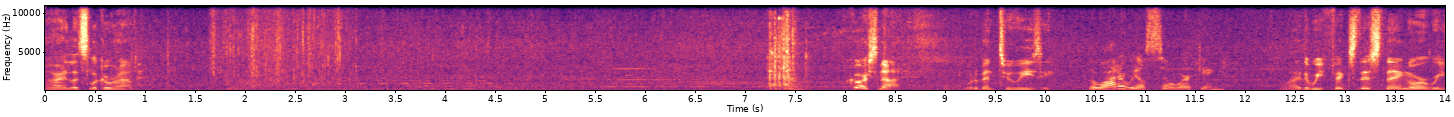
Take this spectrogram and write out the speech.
All right, let's look around. Of course not. Would have been too easy. The water wheel's still working. Either we fix this thing or we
